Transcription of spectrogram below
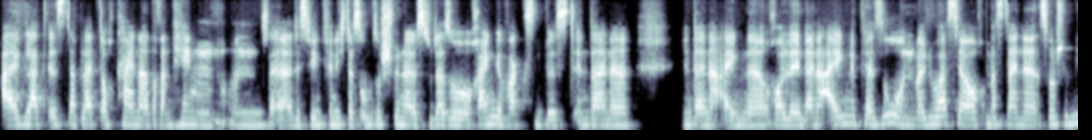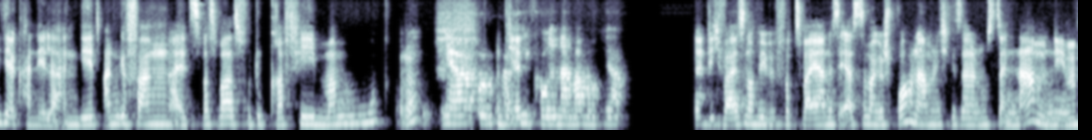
allglatt ist, da bleibt auch keiner dran hängen und äh, deswegen finde ich das umso schöner, dass du da so reingewachsen bist in deine in deine eigene Rolle, in deine eigene Person, weil du hast ja auch, was deine Social Media Kanäle angeht, angefangen als, was war es, Fotografie Mamuk, oder? Ja, Fotografie Corinna Mamuk, ja. Und ich weiß noch, wie wir vor zwei Jahren das erste Mal gesprochen haben und ich gesagt, du musst deinen Namen nehmen.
